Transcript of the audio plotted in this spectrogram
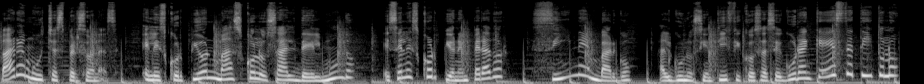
Para muchas personas, el escorpión más colosal del mundo es el escorpión emperador. Sin embargo, algunos científicos aseguran que este título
